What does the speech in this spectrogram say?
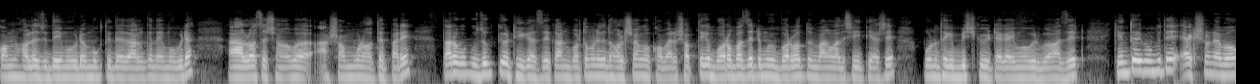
কম হলে যদি এই মুভিটা মুক্তি দেয়, তাহলে কিন্তু এই মুভিটা লসের সম্ভাবনা হতে পারে। তারও যুক্তিও ঠিক আছে, কারণ বর্তমানে কিন্তু হল সংখ্যা কম। আর সব থেকে বড় বাজেটের মুভি বরবাদ তুমি বাংলাদেশের ইতিহাসে পনেরো থেকে বিশ কোটি টাকা এই মুভির বাজেট কিন্তু এই মুভিতে অ্যাকশন এবং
